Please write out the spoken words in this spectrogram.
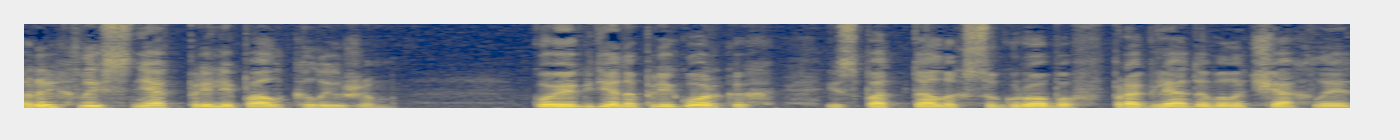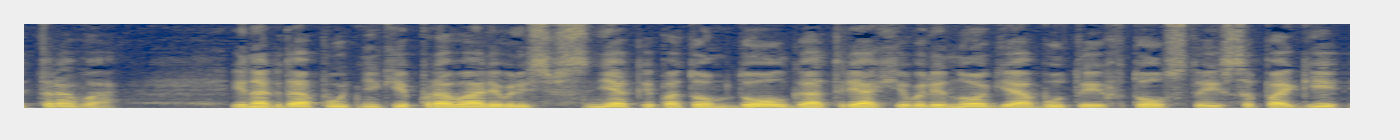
Рыхлый снег прилипал к лыжам. Кое-где на пригорках из-под талых сугробов проглядывала чахлая трава. Иногда путники проваливались в снег и потом долго отряхивали ноги, обутые в толстые сапоги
